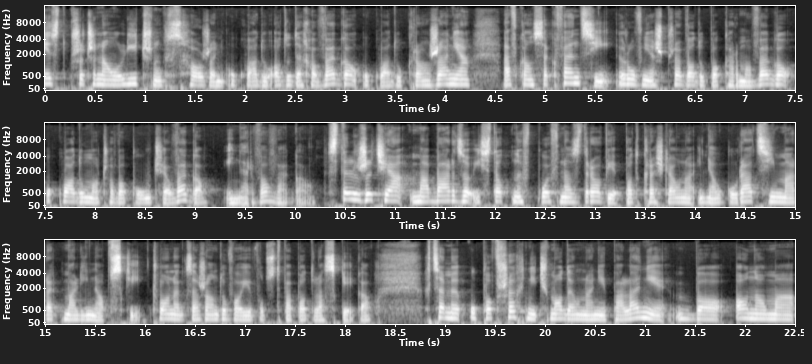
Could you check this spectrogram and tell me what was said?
jest przyczyną licznych schorzeń układu oddechowego, układu krążenia, a w konsekwencji również przewodu pokarmowego, układu moczowo-płciowego i nerwowego. Styl życia ma bardzo istotny wpływ na zdrowie, podkreślał na inauguracji Marek Malinowski, członek zarządu województwa podlaskiego. Chcemy upowszechnić modę na niepalenie, bo ono ma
